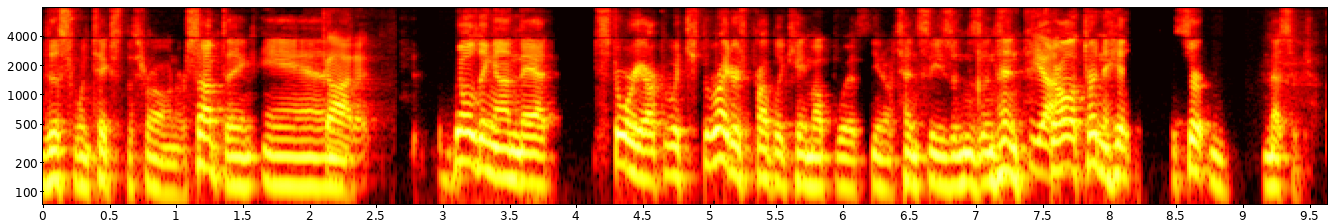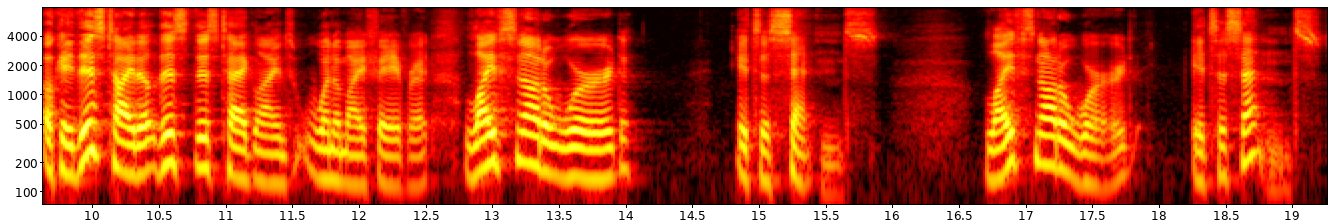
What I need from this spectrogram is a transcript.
this one takes the throne or something and got it building on that story arc which the writers probably came up with you know 10 seasons and then yeah. they're all trying to hit a certain message. Okay, this title, this this tagline's one of my favorite. Life's not a word, it's a sentence. Life's not a word, it's a sentence.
